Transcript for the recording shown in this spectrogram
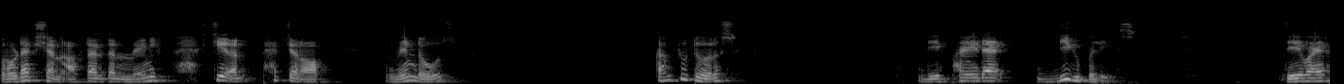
production after the manufacture manufacture of windows computers they find a big place. They were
